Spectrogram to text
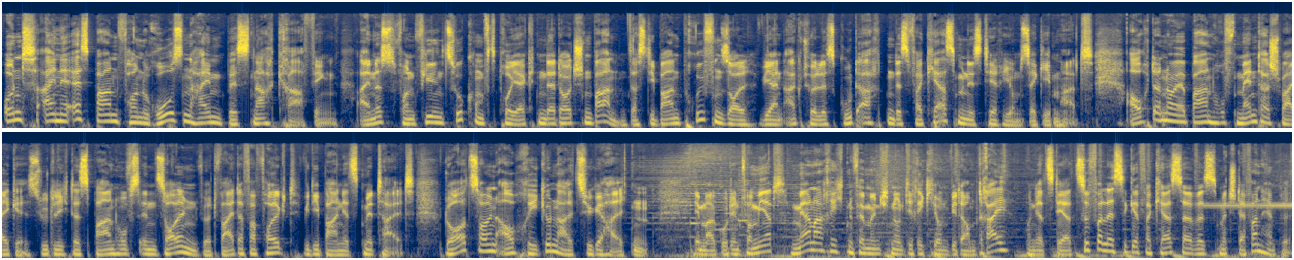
Und eine S-Bahn von Rosenheim bis nach Grafing. Eines von vielen Zukunftsprojekten der Deutschen Bahn, das die Bahn prüfen soll, wie ein aktuelles Gutachten des Verkehrsministeriums ergeben hat. Auch der neue Bahnhof Menterschweige südlich des Bahnhofs in Sollen wird weiter verfolgt, wie die Bahn jetzt mitteilt. Dort sollen auch Regionalzüge halten. Immer gut informiert, mehr Nachrichten für München und die Region wieder um drei. Und jetzt der zuverlässige Verkehrsservice mit Stefan Hempel.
